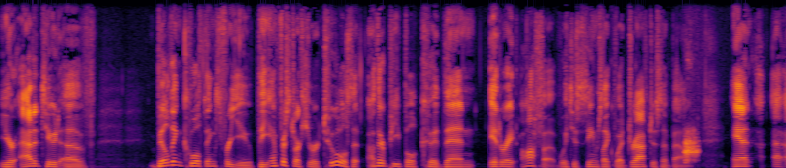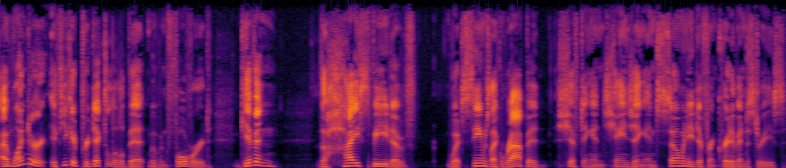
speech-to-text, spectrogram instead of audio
your attitude of building cool things for you, the infrastructure or tools that other people could then iterate off of, which it seems like what Draft is about. And I wonder if you could predict a little bit moving forward, given the high speed of what seems like rapid shifting and changing in so many different creative industries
